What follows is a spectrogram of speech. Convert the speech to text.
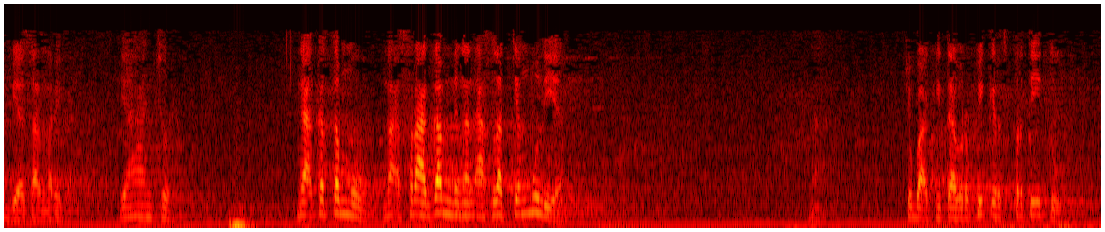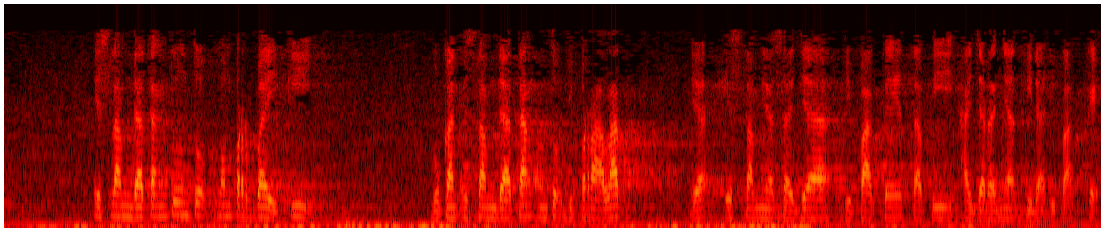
kebiasaan mereka. Ya hancur. Nggak ketemu, nggak seragam dengan akhlak yang mulia. Nah, coba kita berpikir seperti itu. Islam datang itu untuk memperbaiki, bukan Islam datang untuk diperalat. Ya, Islamnya saja dipakai, tapi ajarannya tidak dipakai.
